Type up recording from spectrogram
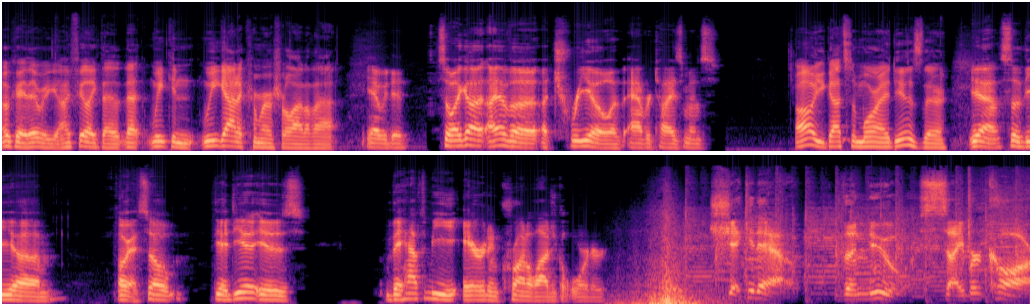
Okay, there we go. I feel like that that we can we got a commercial out of that. yeah, we did. So I got I have a, a trio of advertisements. Oh, you got some more ideas there. Yeah. So the um, okay. So the idea is they have to be aired in chronological order. Check it out. The new Cyber Car.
